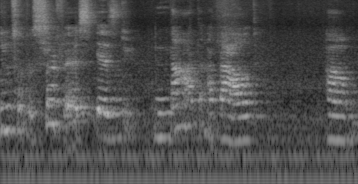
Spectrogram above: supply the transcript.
use of the surface is not about um,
